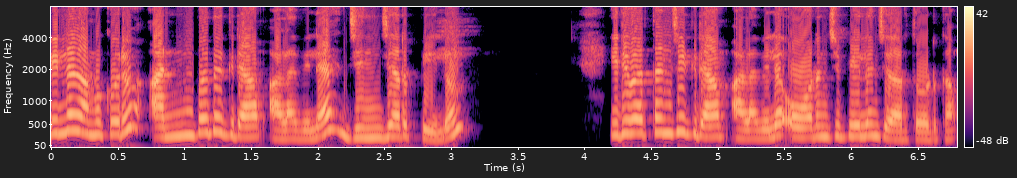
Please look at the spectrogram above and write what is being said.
പിന്നെ നമുക്കൊരു അൻപത് ഗ്രാം അളവിൽ ജിഞ്ചർ പീലും ഇരുപത്തഞ്ച് ഗ്രാം അളവിൽ ഓറഞ്ച് പീലും ചേർത്ത് കൊടുക്കാം.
